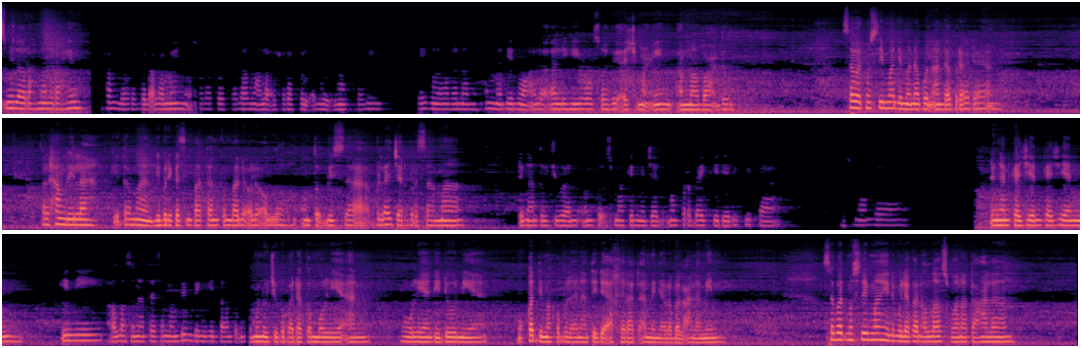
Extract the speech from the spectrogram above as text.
Bismillahirrahmanirrahim. Mursalin sayyidina Muhammadin wa ala alihi wa sahbihi ajma'in amma ba'du. Sahabat muslimah di mana pun anda berada Alhamdulillah kita diberi kesempatan kembali oleh Allah untuk bisa belajar bersama dengan tujuan untuk semakin menjadi, memperbaiki diri kita. Semoga dengan kajian-kajian ini Allah senantiasa membimbing kita untuk menuju kepada kemuliaan kemuliaan di dunia. Muqaddimah kemuliaan di akhirat. Amin ya rabbal alamin. Sahabat muslimah yang dimuliakan Allah subhanahu wa ta'ala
